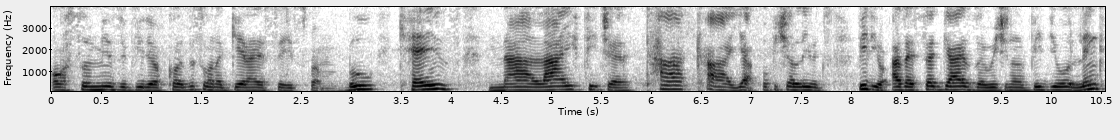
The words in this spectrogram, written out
awesome music video. Of course, this one again I say is from Boo K's Nalai feature Takaya. Official lyrics video. As I said guys, the original video link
